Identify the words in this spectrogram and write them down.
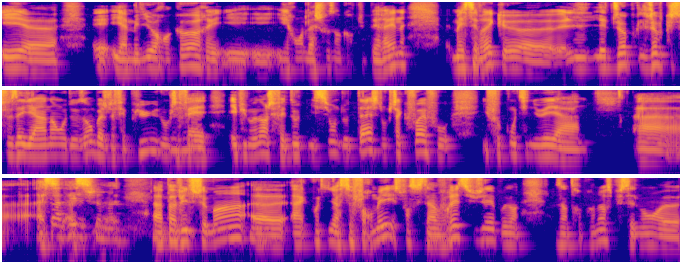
et, et, et améliorent encore et, et, et, rendent la chose encore plus pérenne. Mais c'est vrai que les jobs les jobs que je faisais il y a un an ou deux ans, bah, je le fais plus. Donc, j'ai mhm. fait et puis maintenant, j'ai fait d'autres missions, d'autres tâches. Donc, chaque fois, il faut il faut continuer à à, à, paver le chemin, à, paver le chemin euh, à continuer à se former. Je pense que c'est un vrai sujet pour les entrepreneurs, spécialement, euh,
